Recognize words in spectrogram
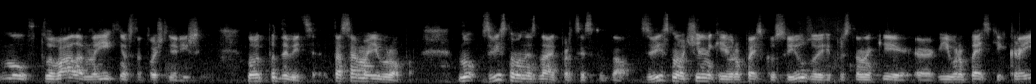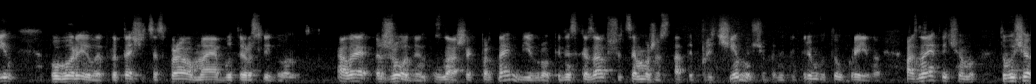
ну впливала на їхнє остаточне рішення. Ну от подивіться, та сама Європа. Ну звісно, вони знають про цей скандал. Звісно, очільники Європейського союзу і представники е, європейських країн говорили про те, що ця справа має бути розслідувана. Але жоден з наших партнерів в Європі не сказав, що це може стати причиною, щоб не підтримувати Україну. А знаєте чому? Тому що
